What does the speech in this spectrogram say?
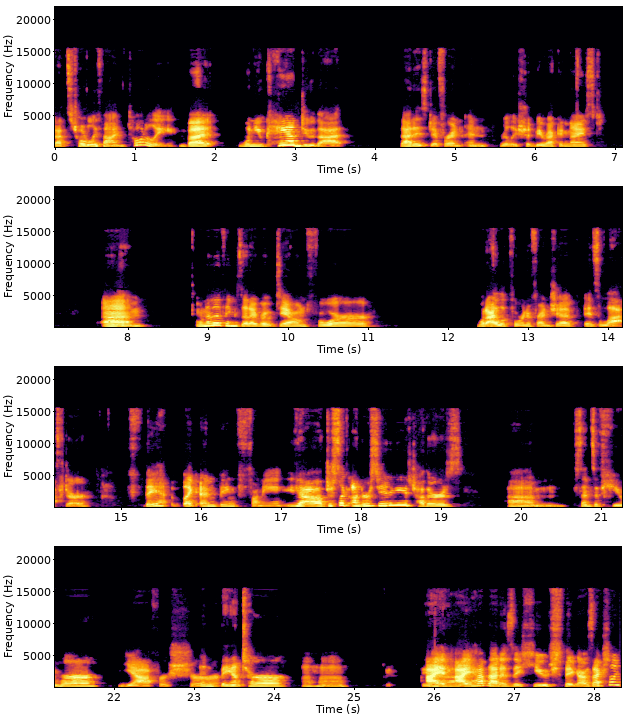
That's totally fine. totally. But when you can do that, that is different and really should be recognized. Um, one of the things that I wrote down for what I look for in a friendship is laughter. They like and being funny. Yeah, just like understanding each other's um, sense of humor Yeah, for sure. and banter. mm-hmm. Yeah. I I have that as a huge thing. I was actually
